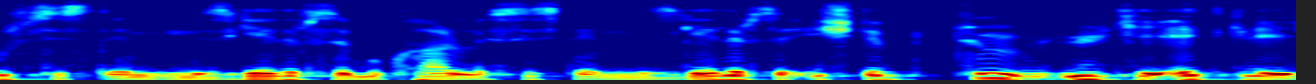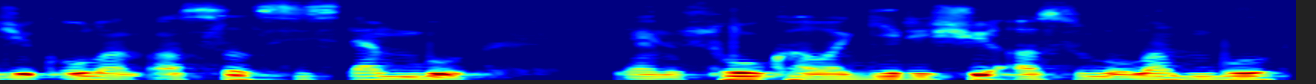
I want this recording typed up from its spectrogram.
bu sistemimiz gelirse, bu karlı sistemimiz gelirse işte tüm ülkeyi etkileyecek olan asıl sistem bu. Yani soğuk hava girişi asıl olan bu.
